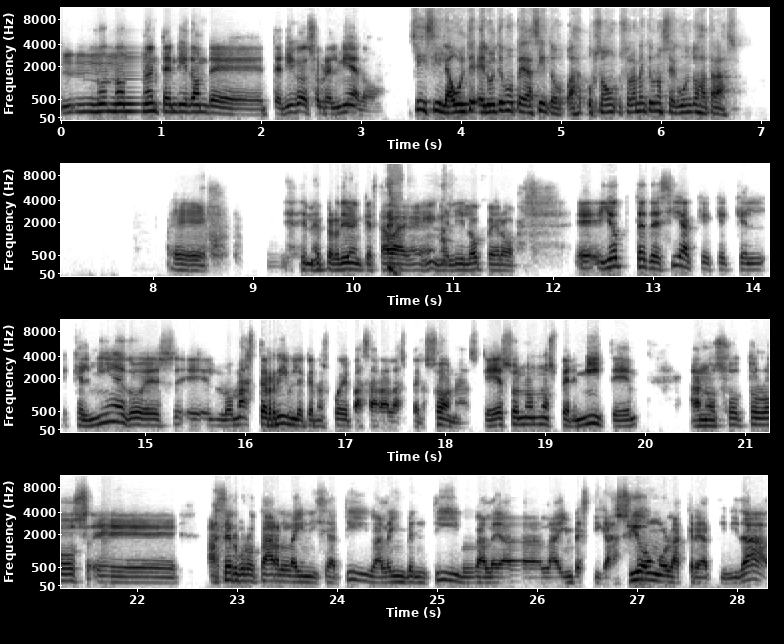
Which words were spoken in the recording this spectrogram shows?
no, no, no entendí dónde te digo sobre el miedo. Sí, sí, el último pedacito, ah, son solamente unos segundos atrás. Eh, me perdí en que estaba en el hilo, pero eh, yo te decía que, el, miedo es eh, lo más terrible que nos puede pasar a las personas, que eso no nos permite a nosotros eh, hacer brotar la iniciativa, la inventiva, la, investigación o la creatividad,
